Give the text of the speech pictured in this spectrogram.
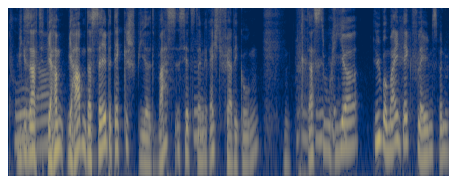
Puh, Wie gesagt, ja. wir, haben, wir haben dasselbe Deck gespielt. Was ist jetzt hm. deine Rechtfertigung, dass du hier über mein Deck flames, wenn du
